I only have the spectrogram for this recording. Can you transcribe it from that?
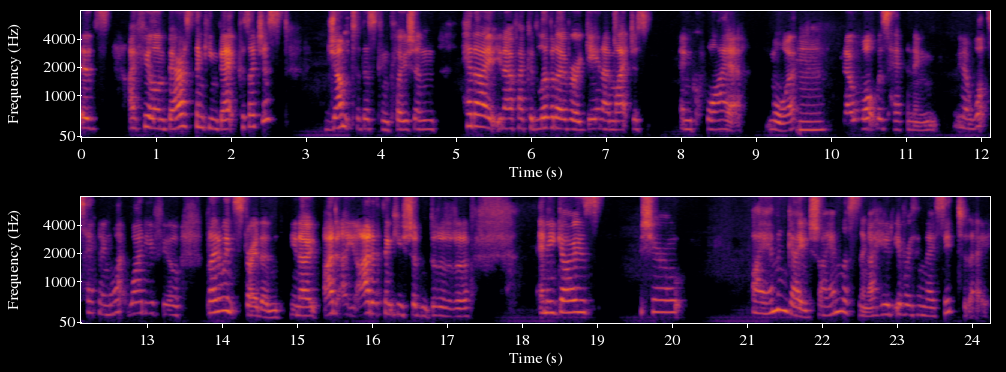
it's. I feel embarrassed thinking back because I just jumped to this conclusion. Had I, you know, if I could live it over again, I might just inquire more. Mm. You know, what was happening? You know, what's happening? Why, why do you feel? But I went straight in. You know, I, I, I don't think you shouldn't. Da, da, da. And he goes, Cheryl, I am engaged. I am listening. I heard everything they said today.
